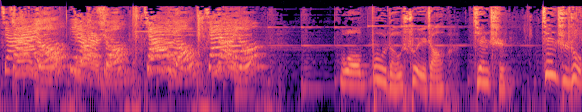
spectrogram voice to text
加油，比尔熊！加油，加油！我不能睡着，坚持，坚持住！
